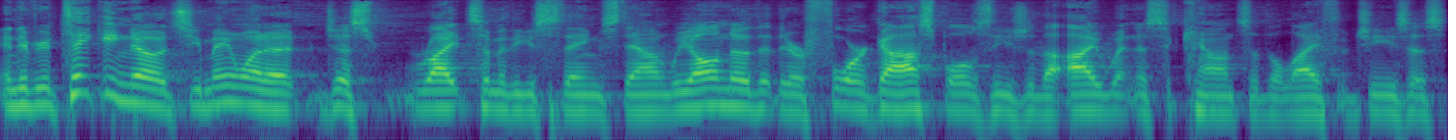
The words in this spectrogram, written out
And if you're taking notes, you may want to just write some of these things down. We all know that there are four gospels. These are the eyewitness accounts of the life of Jesus.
